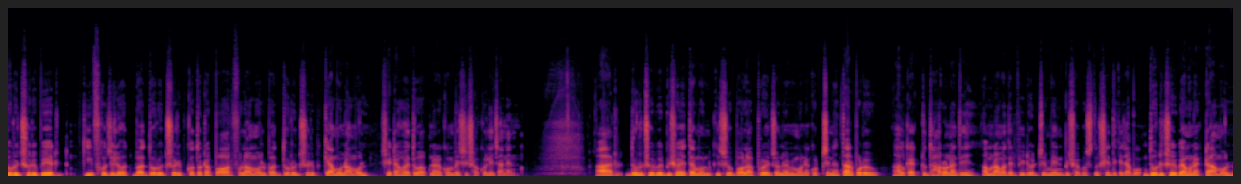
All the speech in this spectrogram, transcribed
দরুদ শরীফের কি ফজিলত বা দরুদ শরীফ কতটা পাওয়ারফুল আমল বা দরুদ শরীফ কেমন আমল, সেটা হয়তো আপনারা কম বেশি সকলেই জানেন। আর দরুদ শরীফের বিষয়ে তেমন কিছু বলা প্রয়োজন আমি মনে করছি না। তারপরেও হালকা একটু ধারণা দিয়ে আমরা আমাদের ভিডিওর যে মেন বিষয়বস্তু সেদিকে যাব। দরুদ শরীফ এমন একটা আমল।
